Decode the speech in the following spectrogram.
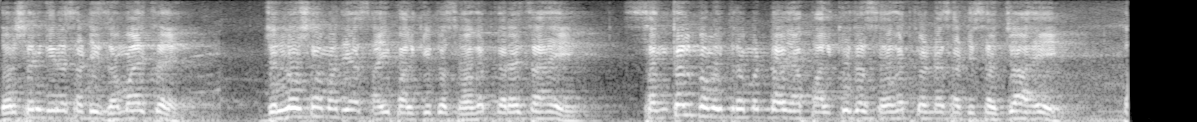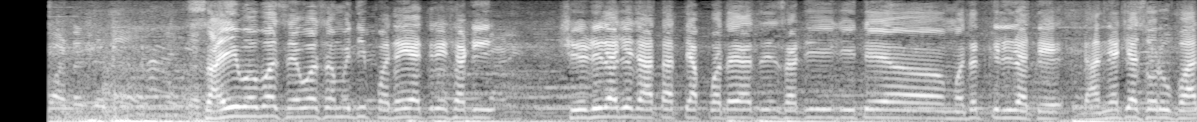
दर्शन घेण्यासाठी जमायचंय. जल्लोषामध्ये या साई पालखीचं स्वागत करायचं आहे. संकल्प मित्रमंडळ या पालखीचं स्वागत करण्यासाठी सज्ज आहे. साईबाबा सेवा समिती पदयात्रेसाठी शिर्डीला जे जातात त्या पदयात्रेसाठी जी मदत केली जाते धान्याच्या स्वरूपात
